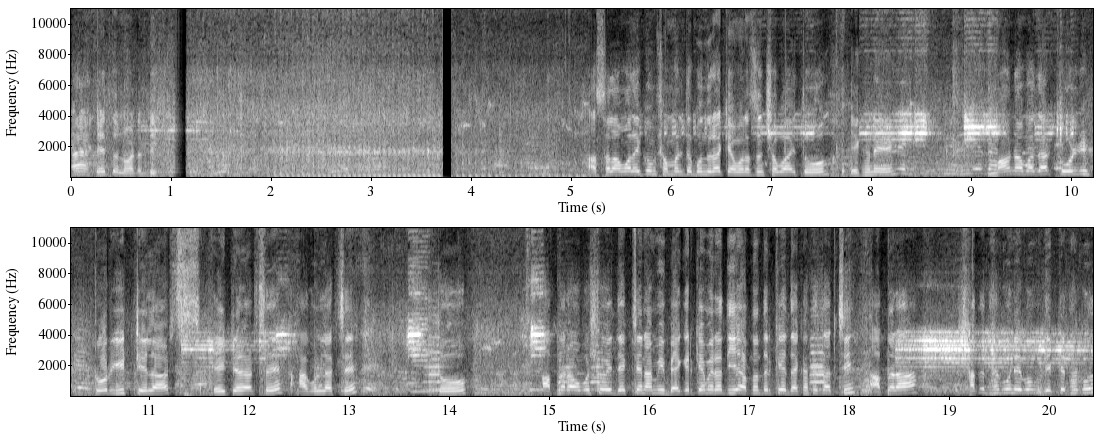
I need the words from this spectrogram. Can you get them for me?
হ্যাঁ এই তো নটার দিক। আসসালামু আলাইকুম সম্মানিত বন্ধুরা, কেমন আছেন সবাই? তো এখানে মাওনা বাজার টোল টোরি টেলার্স, এই টেলার্সে আগুন লাগছে। তো আপনারা অবশ্যই দেখছেন, আমি ব্যাগের ক্যামেরা দিয়ে আপনাদেরকে দেখাতে চাচ্ছি। আপনারা সাথে থাকুন এবং দেখতে থাকুন।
